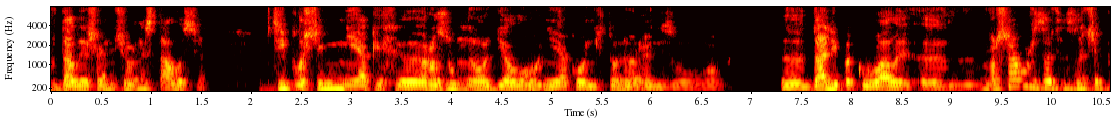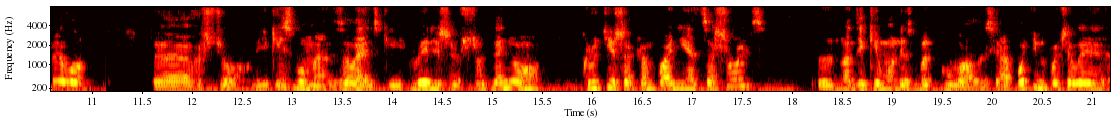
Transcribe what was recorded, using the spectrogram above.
вдали, що нічого не сталося. В цій площині ніяких е, розумного діалогу ніякого ніхто не організовував. Е, Далі бакували. Е, Варшаву ж зачепило, що в якийсь момент Зеленський вирішив, що для нього крутіша кампанія це Шольц, над яким вони збиткувалися, а потім почали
